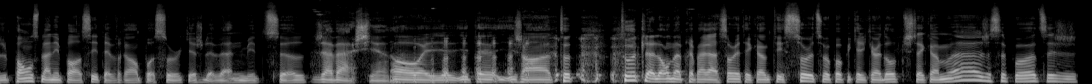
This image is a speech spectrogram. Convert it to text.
je pense que l'année passée, il était vraiment pas sûr que je devais animer tout seul. J'avais la chienne. Ah ouais, il, il était il- genre tout, tout le long de ma préparation, il était comme t'es sûr que tu vas pas payer quelqu'un d'autre, puis j'étais comme ah, je sais pas, tu sais,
